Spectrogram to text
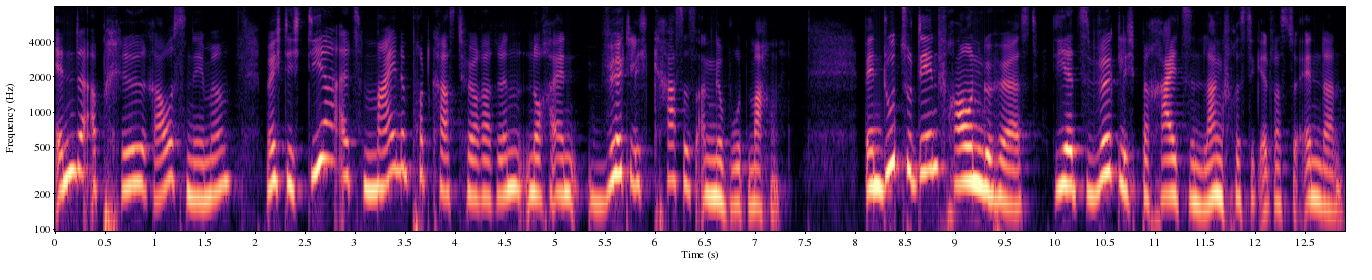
Ende April rausnehme, möchte ich dir als meine Podcast-Hörerin noch ein wirklich krasses Angebot machen. Wenn du zu den Frauen gehörst, die jetzt wirklich bereit sind, langfristig etwas zu ändern,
